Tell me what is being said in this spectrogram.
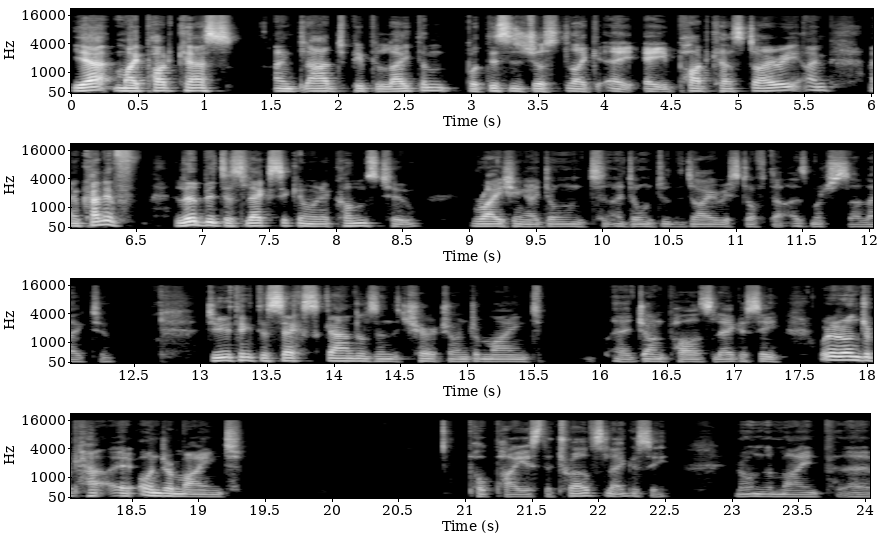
yeah, my podcasts I'm glad people like them, but this is just like a, a podcast diary. I'm I'm kind of a little bit dyslexic, and when it comes to writing, I don't I don't do the diary stuff that as much as I like to. Do you think the sex scandals in the church undermined uh, John Paul's legacy? Well, it under, uh, undermined Pope Pius XII's legacy. It undermined uh,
